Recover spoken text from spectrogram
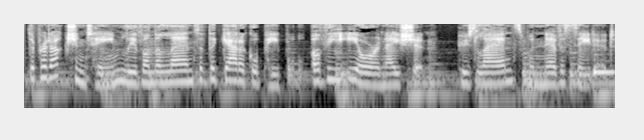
The production team live on the lands of the Gadigal people of the Eora Nation, whose lands were never ceded.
